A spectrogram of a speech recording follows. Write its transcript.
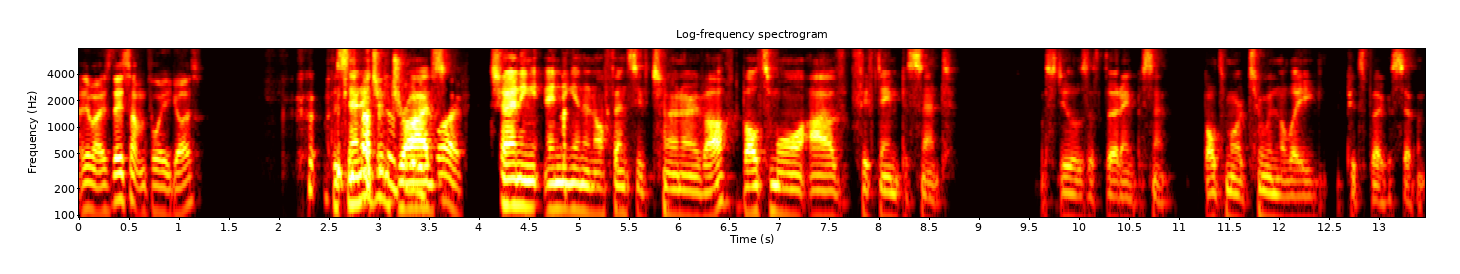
Anyways, there's something for you guys. Percentage of drives turning ending in an offensive turnover. Baltimore of 15%. The Steelers are 13%. Baltimore are two in the league. Pittsburgh is seven.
